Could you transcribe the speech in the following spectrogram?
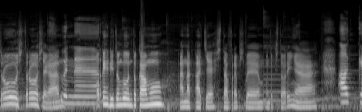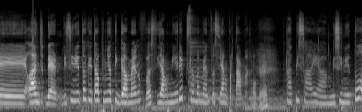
terus terus ya kan. Bener. Oke, ditunggu untuk kamu anak Aceh staff Reps BEM untuk storynya. Oke, lanjut Den. Di sini tuh kita punya tiga manifest yang mirip sama manifest yang pertama. Oke. Tapi sayang, di sini tuh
